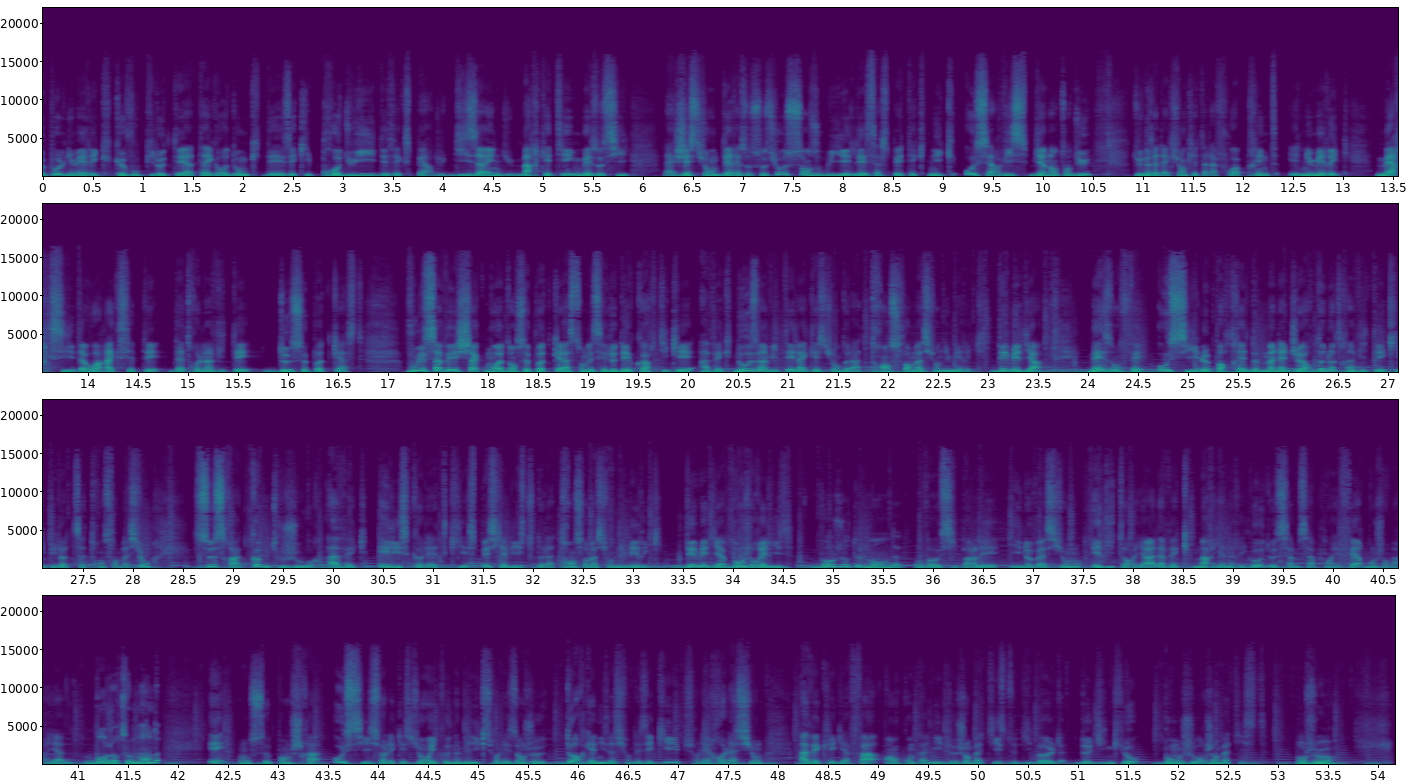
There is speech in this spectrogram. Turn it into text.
Le pôle numérique que vous pilotez intègre donc des équipes produits, des experts du design, du marketing, mais aussi la gestion des réseaux sociaux, sans oublier les aspects techniques au service, bien entendu, d'une rédaction qui est à la fois print et numérique. Merci d'avoir accepté d'être l'invité de ce podcast. Vous le savez, chaque mois dans ce podcast, on essaie de décortiquer avec nos invités la question de la transformation numérique des médias, mais on fait aussi le portrait de manager de notre invité qui pilote cette transformation. Ce sera comme toujours avec Élise Colette, qui est spécialiste de la transformation numérique des médias. Bonjour Élise. Bonjour tout le monde. On va aussi parler innovation éditoriale avec Marianne Rigaud de samsa.fr. Bonjour Marianne. Bonjour tout le monde. Et on se penchera aussi sur les questions économiques, sur les enjeux d'organisation des équipes, sur les relations avec les GAFA, en compagnie de Jean-Baptiste Dibold de Jinkyo. Bonjour Jean-Baptiste. Bonjour.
